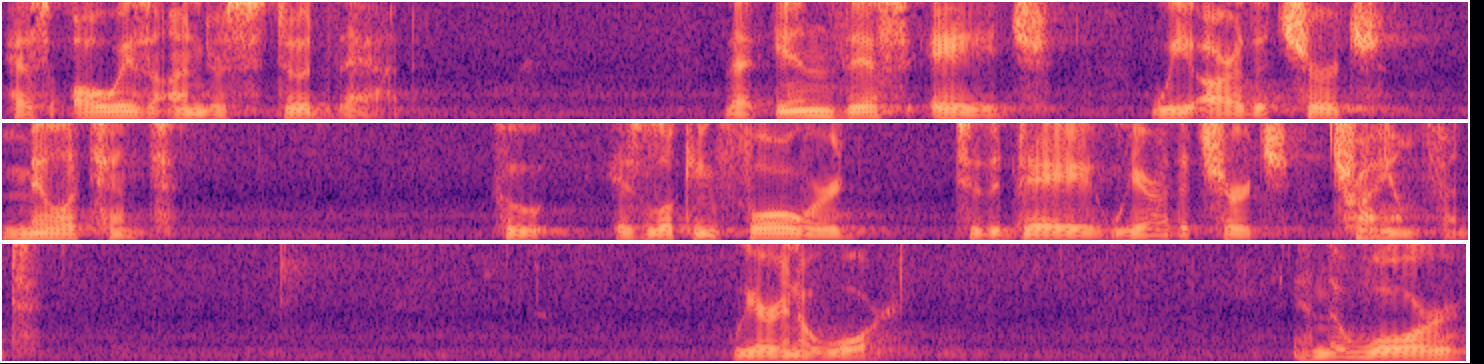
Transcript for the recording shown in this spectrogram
has always understood that. That in this age, we are the church militant who is looking forward to the day we are the church triumphant. We are in a war. And the war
